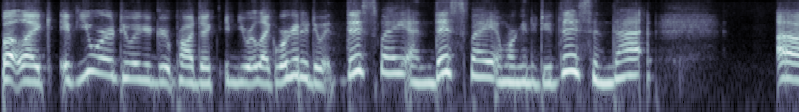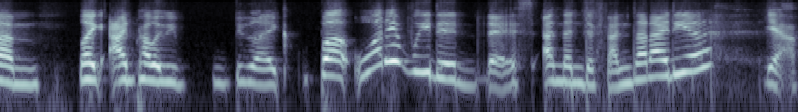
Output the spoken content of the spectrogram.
But like if you were doing a group project and you were like, we're gonna do it this way and this way and we're gonna do this and that, um, like I'd probably be, be like, but what if we did this and then defend that idea? Yeah.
